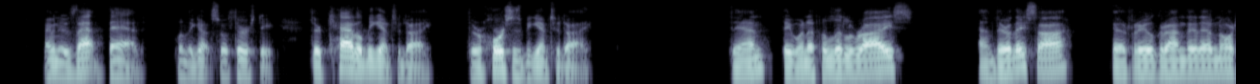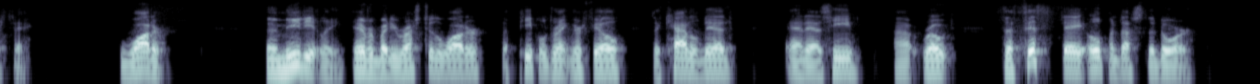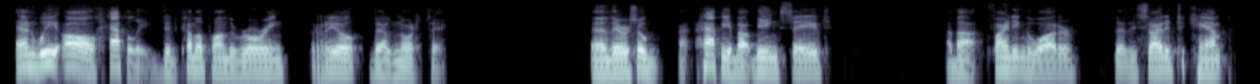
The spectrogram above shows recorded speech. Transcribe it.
I mean, it was that bad when they got so thirsty. Their cattle began to die, their horses began to die. Then they went up a little rise, and there they saw El Rio Grande del Norte, water. Immediately, everybody rushed to the water. The people drank their fill, the cattle did. And as he uh, wrote, the fifth day opened us the door, and we all happily did come upon the roaring Rio del Norte. And they were so uh, happy about being saved, about finding the water, that they decided to camp.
